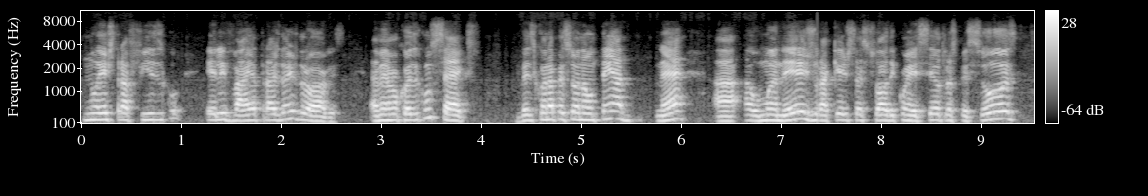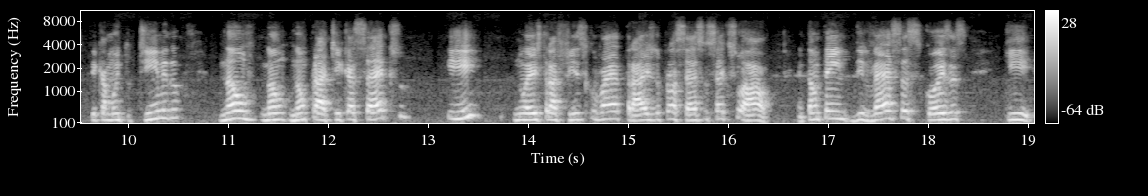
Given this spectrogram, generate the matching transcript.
no extrafísico, ele vai atrás das drogas. É a mesma coisa com o sexo. De vez em quando a pessoa não tem a, né, a, a, o manejo, o traquejo sexual de conhecer outras pessoas, fica muito tímido, não, não, não pratica sexo e no extrafísico vai atrás do processo sexual. Então, tem diversas coisas que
